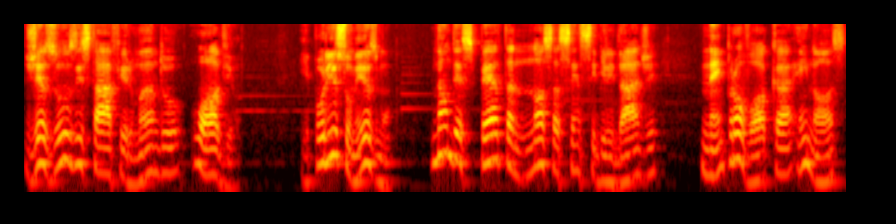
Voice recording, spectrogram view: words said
Jesus está afirmando o óbvio e, por isso mesmo, não desperta nossa sensibilidade nem provoca em nós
